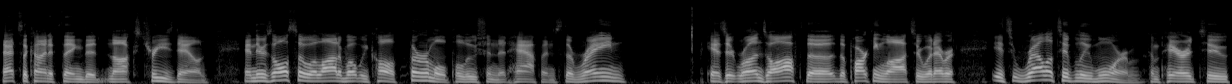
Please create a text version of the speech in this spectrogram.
That's the kind of thing that knocks trees down. And there's also a lot of what we call thermal pollution that happens. The rain as it runs off the, the parking lots or whatever, it's relatively warm compared to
